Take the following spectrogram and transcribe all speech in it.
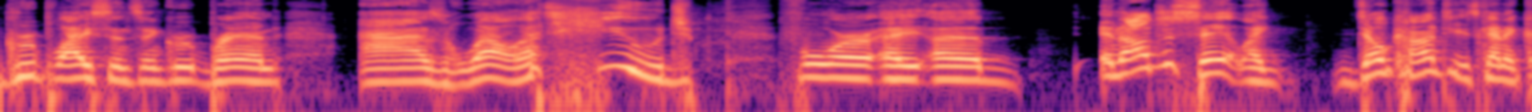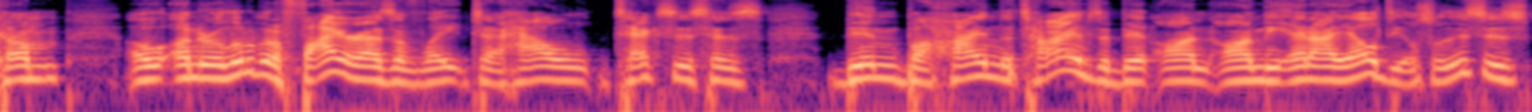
group license and group brand as well. That's huge for a, a and I'll just say it like Del Conte has kind of come under a little bit of fire as of late to how Texas has been behind the times a bit on on the NIL deal. So this is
